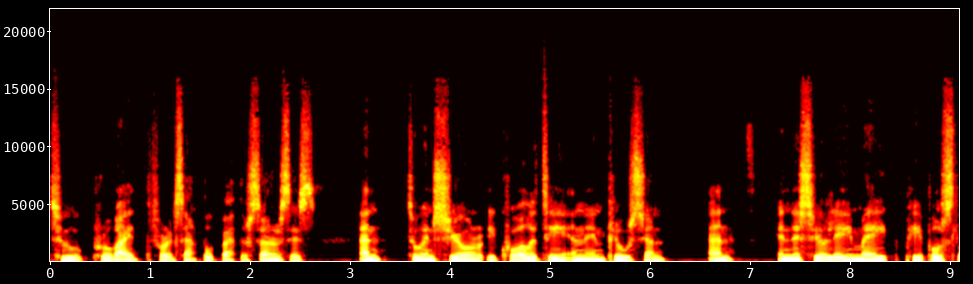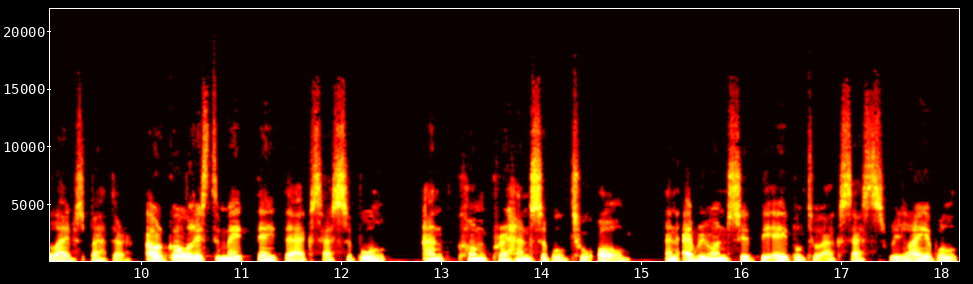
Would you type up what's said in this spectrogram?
to provide, for example, better services and to ensure equality and inclusion and initially make people's lives better. Our goal is to make data accessible and comprehensible to all, and everyone should be able to access reliable,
